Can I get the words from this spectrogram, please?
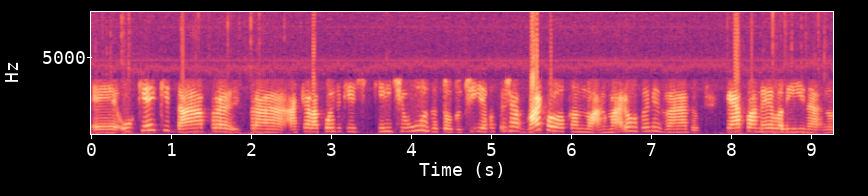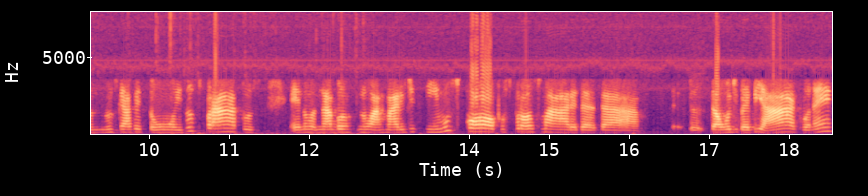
É, o que que dá para aquela coisa que, que a gente usa todo dia, você já vai colocando no armário organizado, que é a panela ali na, no, nos gavetões, os pratos é, no, na, no armário de cima, os copos próximo à área da, da da onde bebe água, né?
